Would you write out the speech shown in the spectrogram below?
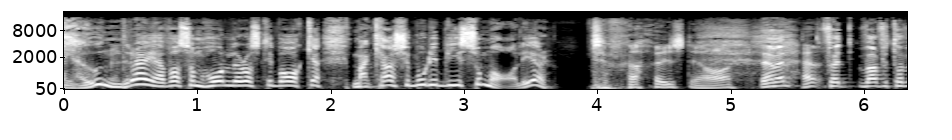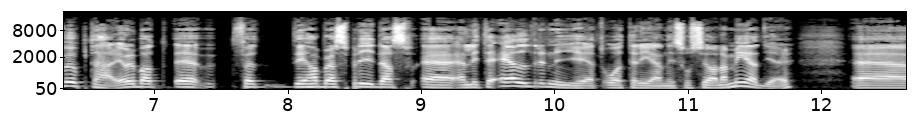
jag undrar jag vad som håller oss tillbaka. Man kanske borde bli somalier. Ja, just det. Ja. Nej, men för att, varför tar vi upp det här? Jag vill bara, eh, för det har börjat spridas eh, en lite äldre nyhet återigen i sociala medier. Eh,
